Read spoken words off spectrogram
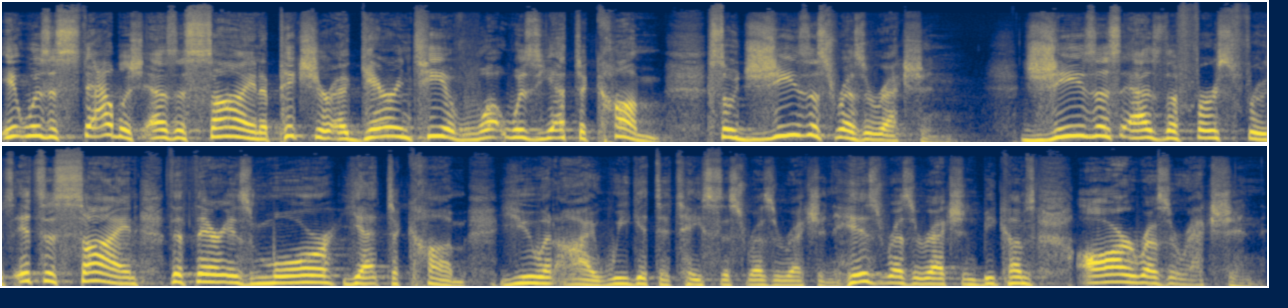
it was established as a sign, a picture, a guarantee of what was yet to come. So, Jesus' resurrection Jesus as the first fruits. It's a sign that there is more yet to come. You and I, we get to taste this resurrection. His resurrection becomes our resurrection.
